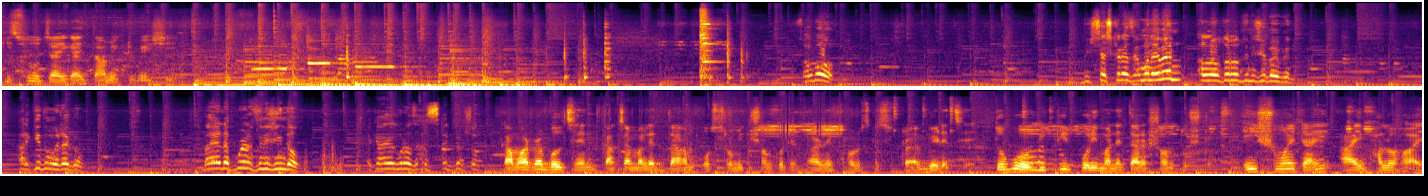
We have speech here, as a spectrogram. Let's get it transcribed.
কিছু জায়গায় দাম একটু বেশি। বিশ্বাস করে যেমন নেবেন আল্লাহ তোর জিনিসই পাইবেন। আর কি তুমি এটা কোন ভাই, এটা পুরো ফিনিশিং দাও। কামাররা বলছেন, কাঁচামালের দাম ও শ্রমিক সংকটের কারণে খরচ কিছুটা বেড়েছে। তবুও বিক্রির পরিমাণে তারা সন্তুষ্ট। এই সময়টায় আয় ভালো হয়।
